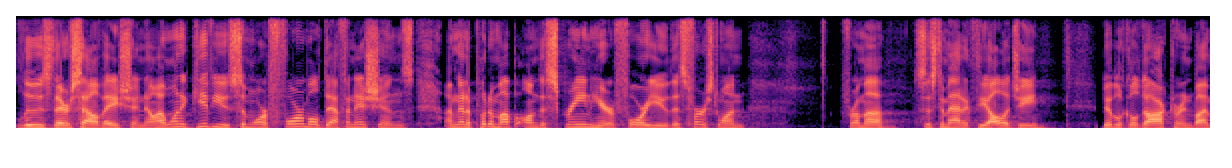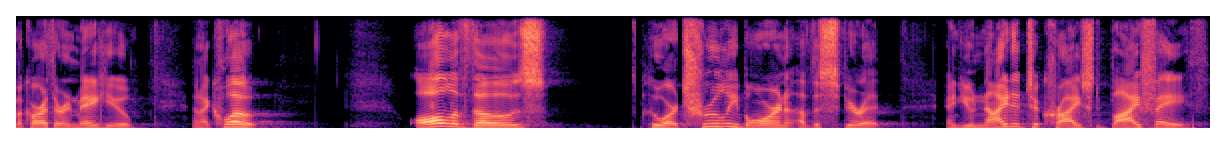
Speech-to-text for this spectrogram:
lose their salvation. Now, I want to give you some more formal definitions. I'm going to put them up on the screen here for you. This first one from a systematic theology Biblical Doctrine by MacArthur and Mayhew. and I quote All of those who are truly born of the Spirit and united to Christ by faith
